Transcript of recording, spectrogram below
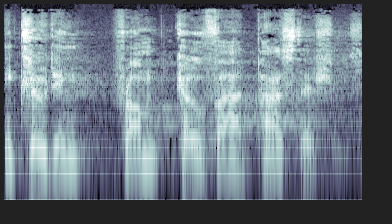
including from coal-fired power stations.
